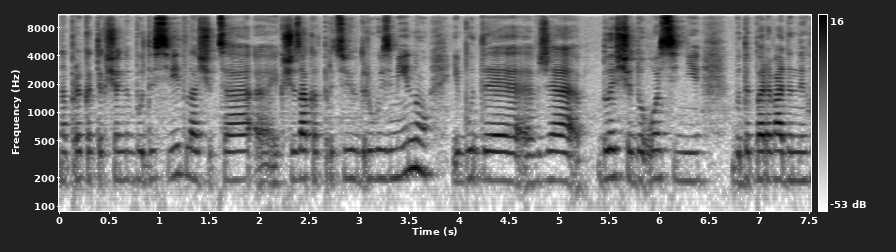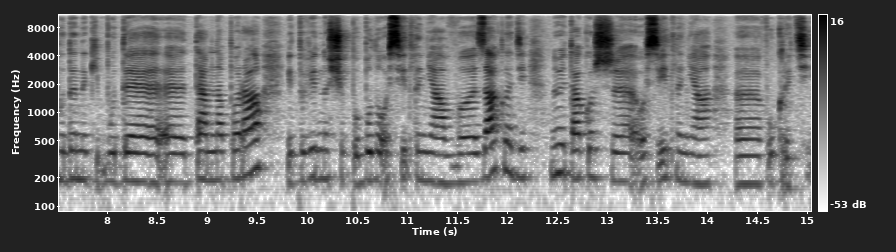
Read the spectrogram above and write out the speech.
наприклад, якщо не буде світла, щоб це, якщо заклад працює в другу зміну і буде вже ближче до осені, буде переведений годинник і буде темна пора. Відповідно, щоб було освітлення в закладі, ну і також освітлення в укритті.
